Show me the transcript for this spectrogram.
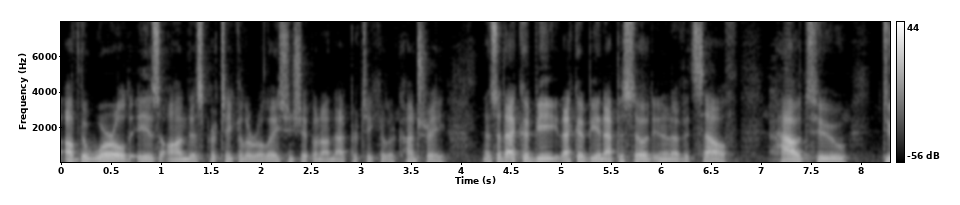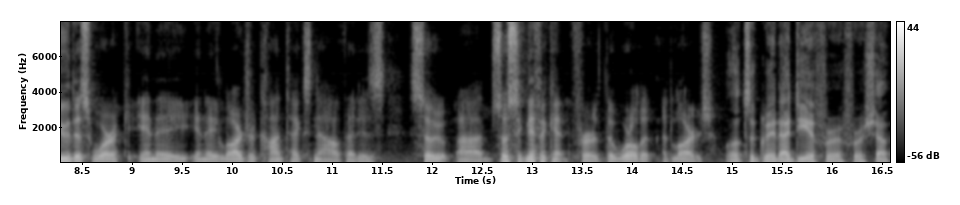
of the world is on this particular relationship and on that particular country. And so that could be that could be an episode in and of itself, how to do this work in a in a larger context now that is so uh, so significant for the world at, at, large. Well, it's a great idea for for a show.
